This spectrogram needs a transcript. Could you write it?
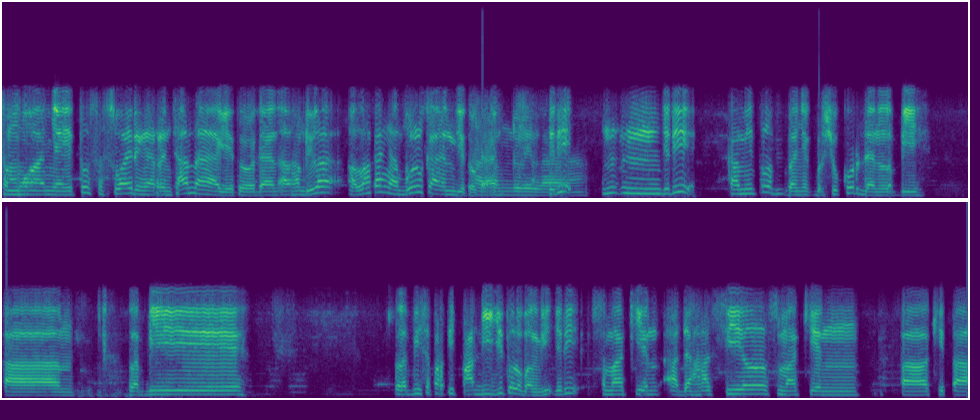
semuanya itu sesuai dengan rencana gitu dan alhamdulillah Allah kan ngabulkan gitu kan. Alhamdulillah. Jadi mm -mm, jadi kami itu lebih banyak bersyukur dan lebih um, lebih lebih seperti padi gitu loh Bang Di. Jadi semakin ada hasil, semakin uh, kita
